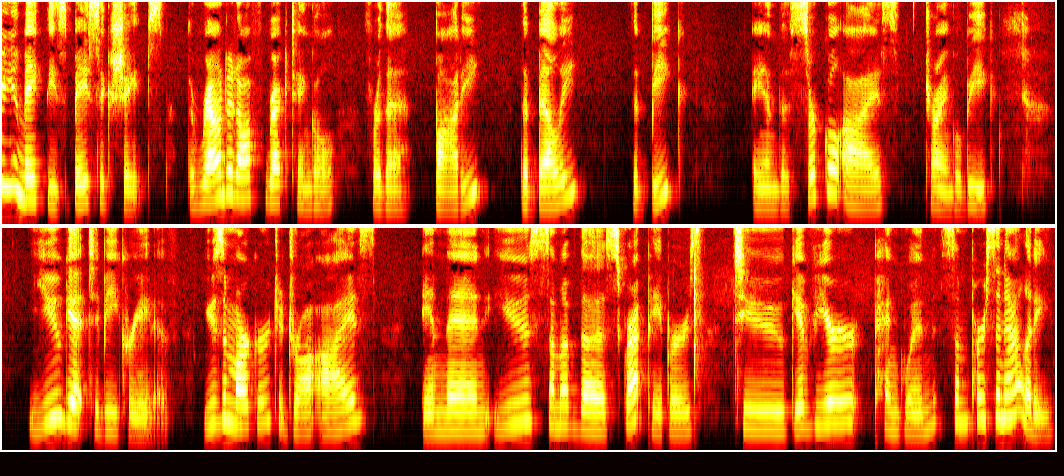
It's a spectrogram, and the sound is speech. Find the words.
you make these basic shapes, the rounded off rectangle for the body, the belly, the beak, and the circle eyes, triangle beak, you get to be creative. Use a marker to draw eyes and then use some of the scrap papers to give your penguin some personality.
